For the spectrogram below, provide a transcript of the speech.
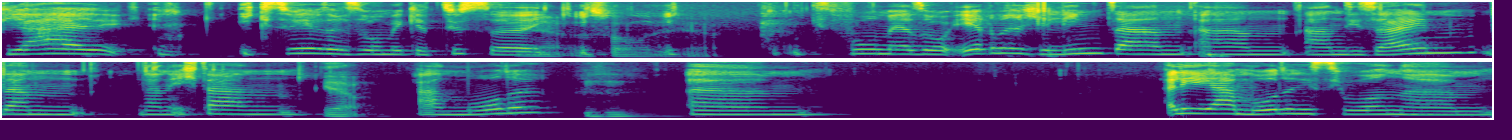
ja, ik, ik zweef er zo een beetje tussen. ja, ik, dat is wel... ik, ja. ik voel mij zo eerder gelinkt aan, aan, aan design dan dan echt aan, Ja. Aan mode. Ehm, allee, ja, mode is gewoon ehm,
